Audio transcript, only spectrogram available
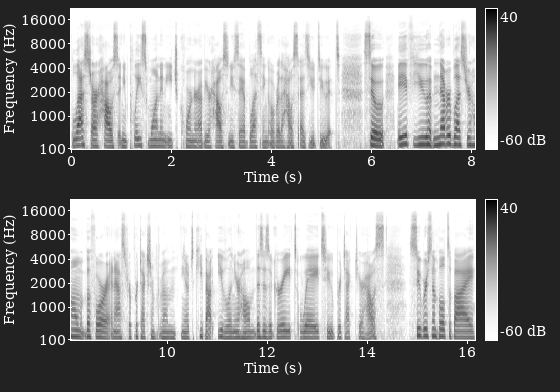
blessed our house and you place one in each corner of your house and you say a blessing over the house as you do it. So if you have never blessed your home before and asked for protection from, um, you know, to keep out evil in your home, this is a great way to protect your house. Super simple to buy.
